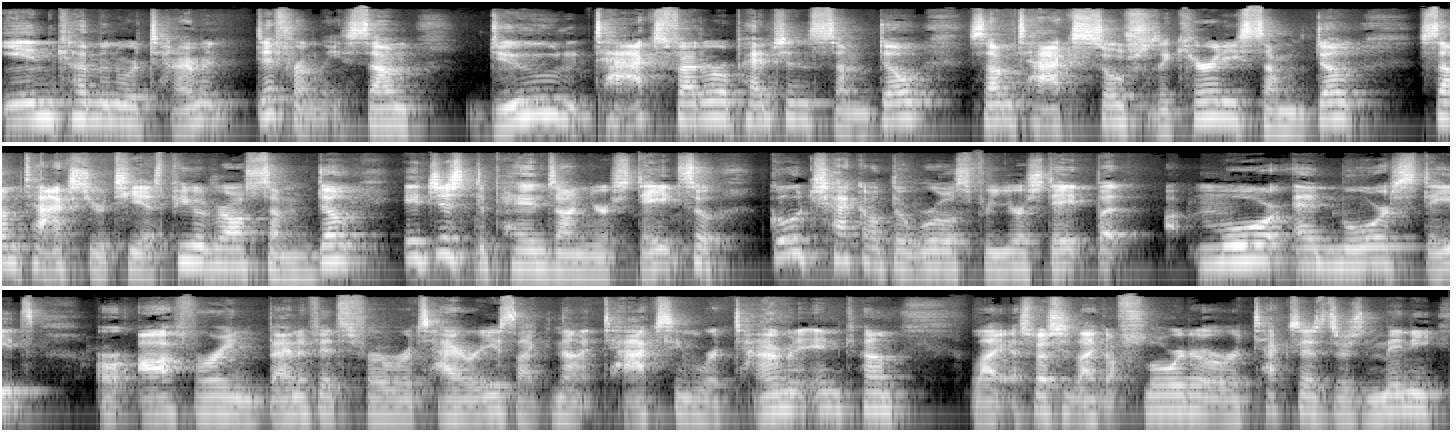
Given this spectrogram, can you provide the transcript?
income and retirement differently. Some do tax federal pensions, some don't. Some tax Social Security, some don't. Some tax your TSP withdrawal, some don't. It just depends on your state. So go check out the rules for your state. But more and more states are offering benefits for retirees, like not taxing retirement income, like especially like a Florida or a Texas. There's many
